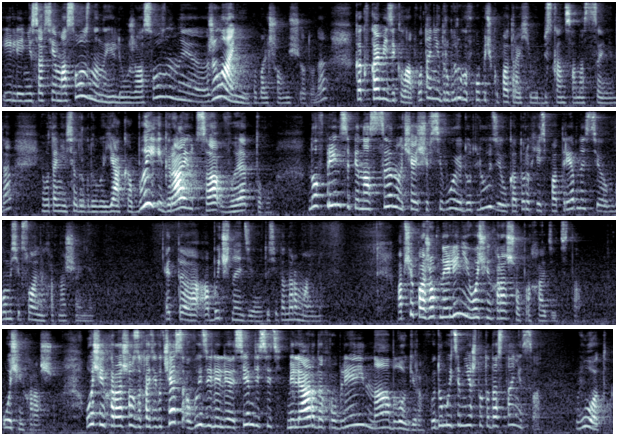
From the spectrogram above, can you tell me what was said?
или не совсем осознанные, или уже осознанные желания, по большому счету, да, как в Comedy Club. Вот они друг друга в попочку потрахивают без конца на сцене, да, и вот они все друг друга якобы играются в эту. Но, в принципе, на сцену чаще всего идут люди, у которых есть потребности в гомосексуальных отношениях. Это обычное дело, то есть это нормально. Вообще по жопной линии очень хорошо проходить там. Очень хорошо. Очень хорошо заходить. Вот сейчас выделили 70 миллиардов рублей на блогеров. Вы думаете, мне что-то достанется? Вот.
